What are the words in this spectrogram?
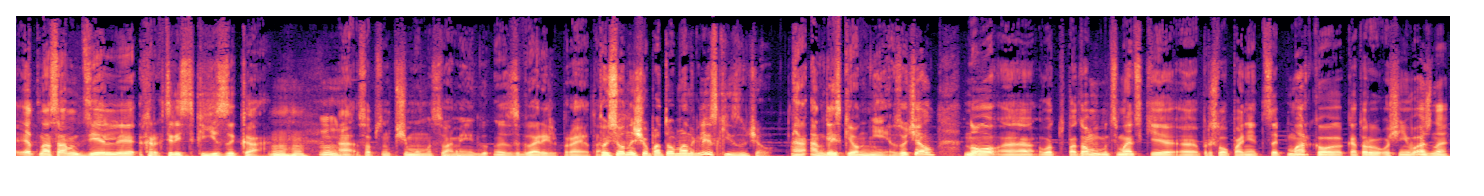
это на самом деле характеристика языка. Угу. А, собственно, почему мы с вами заговорили про это. То есть он еще потом английский изучал? А, английский он не изучал, но а, вот потом в математике а, пришло понять цепь Маркова, которая очень важна.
